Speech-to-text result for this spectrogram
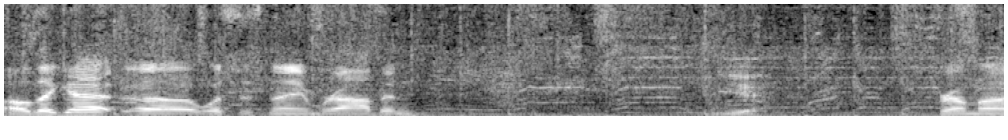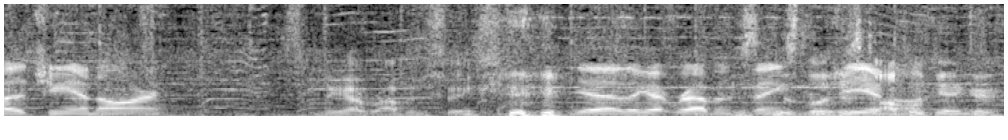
Oh, they got uh, what's his name? Robin Yeah. from uh, GNR. They got Robin Finck. Yeah, they got Robin Finck his, from his GNR. doppelganger.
